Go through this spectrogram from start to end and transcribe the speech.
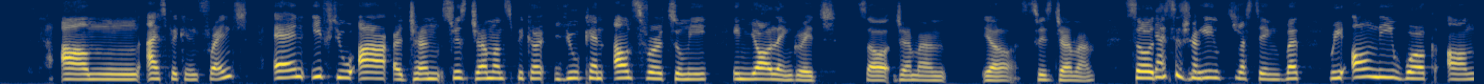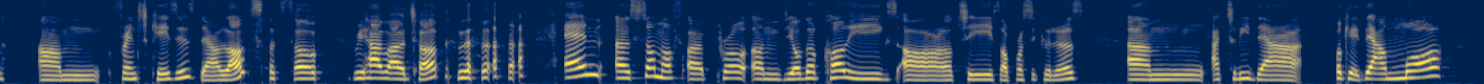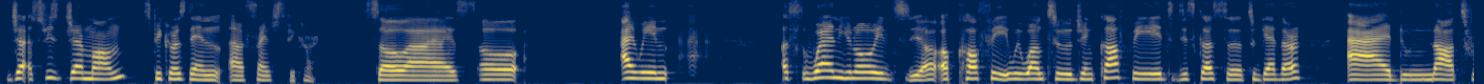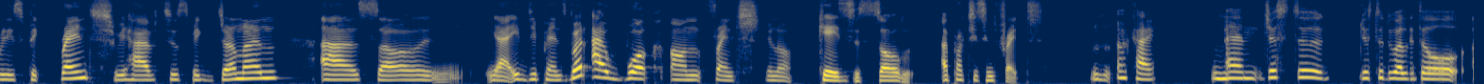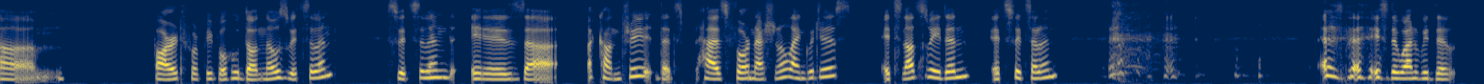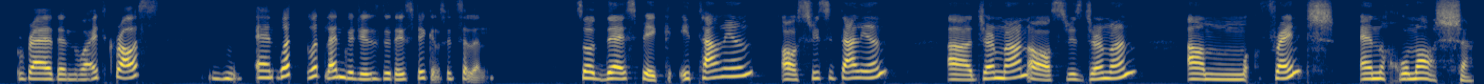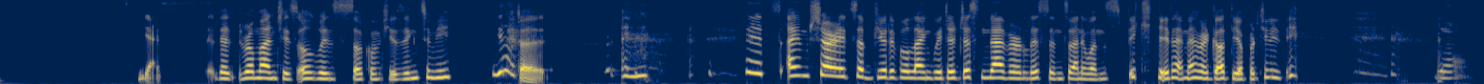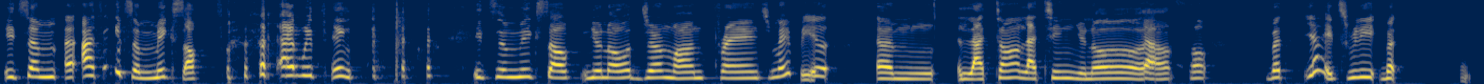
um, I speak in French. And if you are a German, Swiss German speaker, you can answer to me in your language. So German, you know, Swiss German. So yes, this is really interesting, but we only work on um, French cases. There are lots, so we have our job. and uh, some of our pro, um, the other colleagues or chiefs or prosecutors, um, actually, they are okay. There are more G- Swiss German speakers than uh, French speaker. So, uh, so I mean, when you know it's a coffee, we want to drink coffee to discuss uh, together. I do not really speak French. We have to speak German. Uh, so yeah, it depends. But I work on French, you know, cases. So I practice in French. Mm-hmm. Okay. Mm-hmm. And just to just to do a little um, part for people who don't know Switzerland, Switzerland is uh, a country that has four national languages. It's not Sweden, it's Switzerland. it's the one with the red and white cross. Mm-hmm. And what, what languages do they speak in Switzerland? So they speak Italian or Swiss Italian, uh, German or Swiss German, um, French, and Romanche. Yes. The Romanche is always so confusing to me. Yeah. But it's I'm sure it's a beautiful language. I just never listened to anyone speak it. I never got the opportunity. yeah, it's um I think it's a mix of everything. it's a mix of you know German, French, maybe uh, um Latin, Latin, you know. Yeah. Uh, so, but yeah, it's really but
